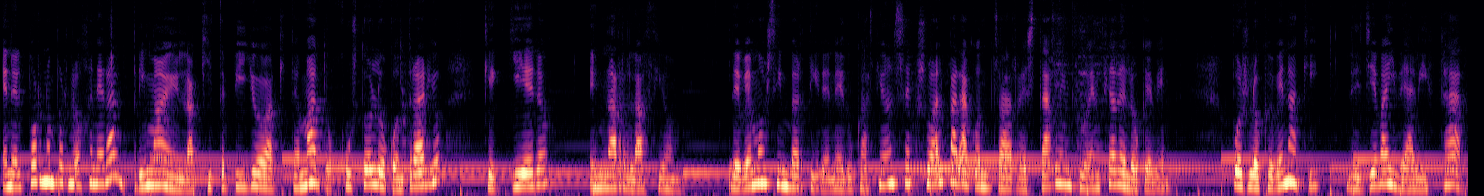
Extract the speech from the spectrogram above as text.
En el porno por lo general prima el aquí te pillo, aquí te mato, justo lo contrario que quiero en una relación. Debemos invertir en educación sexual para contrarrestar la influencia de lo que ven, pues lo que ven aquí les lleva a idealizar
